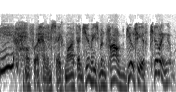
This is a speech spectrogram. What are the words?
Oh, for heaven's sake, Martha, Jimmy's been found guilty of killing. Him.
